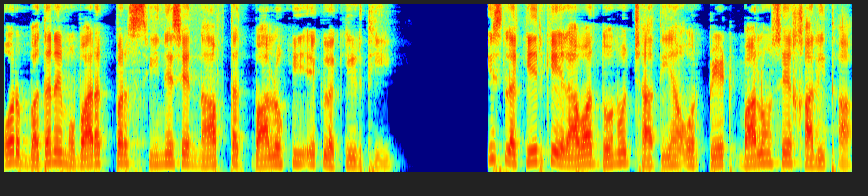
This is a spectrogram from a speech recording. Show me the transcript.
اور بدن مبارک پر سینے سے ناف تک بالوں کی ایک لکیر تھی۔ اس لکیر کے علاوہ دونوں چھاتیاں اور پیٹ بالوں سے خالی تھا۔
